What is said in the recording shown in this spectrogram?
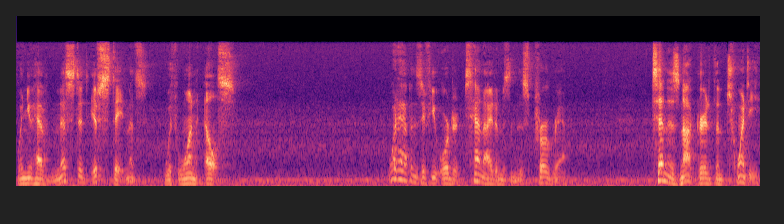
when you have nested if statements with one else. What happens if you order 10 items in this program? 10 is not greater than 20,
